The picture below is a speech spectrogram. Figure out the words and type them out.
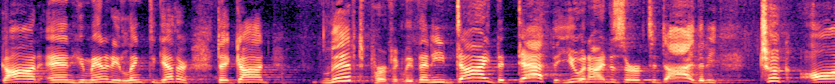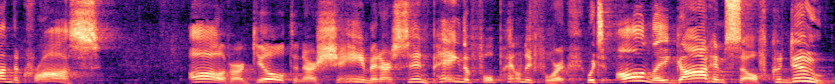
god and humanity linked together that god lived perfectly then he died the death that you and i deserve to die that he took on the cross all of our guilt and our shame and our sin paying the full penalty for it which only god himself could do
